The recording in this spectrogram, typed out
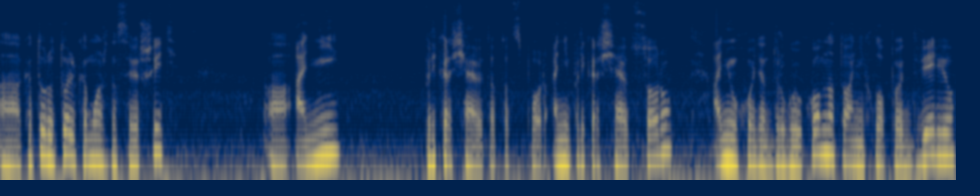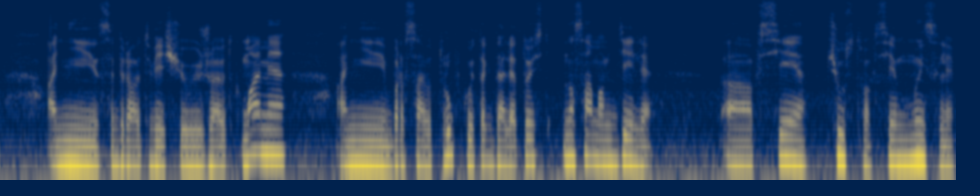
а, которую только можно совершить, а, они прекращают этот спор, они прекращают ссору, они уходят в другую комнату, они хлопают дверью, они собирают вещи и уезжают к маме, они бросают трубку и так далее. То есть на самом деле э, все чувства, все мысли,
